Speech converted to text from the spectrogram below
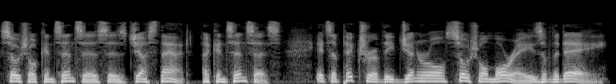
Social consensus is just that, a consensus. It's a picture of the general social mores of the day.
